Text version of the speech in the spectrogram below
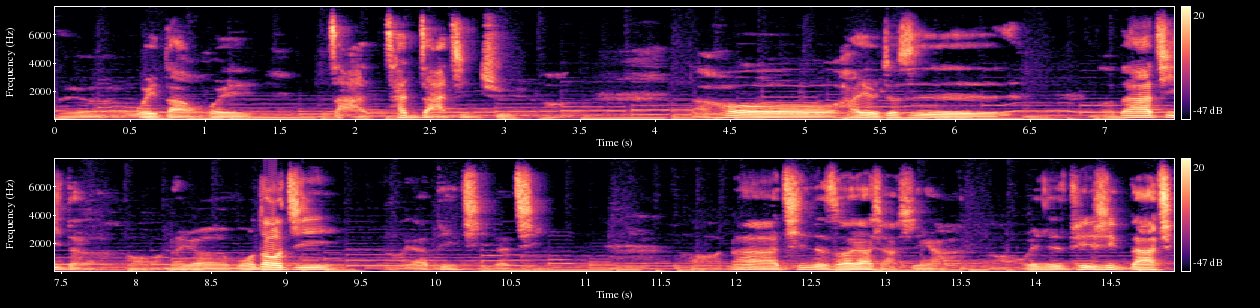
那个味道会杂掺杂进去。然后还有就是哦，大家记得哦，那个磨豆机要定期的清，好，那清的时候要小心啊。哦我一直提醒大家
